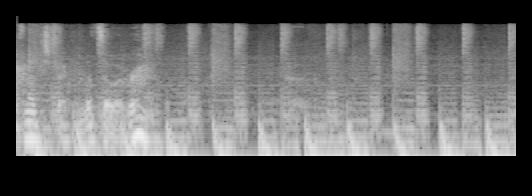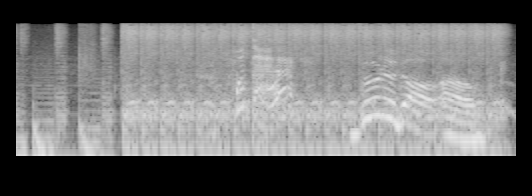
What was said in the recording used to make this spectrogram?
It's not distracting whatsoever. Voodoo doll. Oh.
